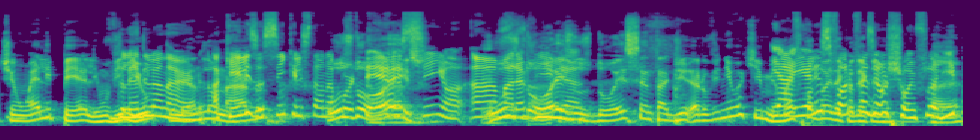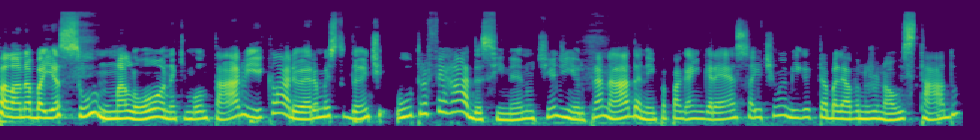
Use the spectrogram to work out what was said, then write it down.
tinha um LP ali, um vinil Leandro do Leonardo. Leandro Leonardo. Aqueles assim que eles estão na Os porteira, dois. assim, ó. Ah, os maravilha. dois, os dois sentadinhos. Era o vinil aqui, minha E aí eles foram fazer um show em Floripa, Ah, é? lá na Bahia Sul, uma lona que montaram. E, claro, eu era uma estudante ultra ferrada, assim, né? Não tinha dinheiro pra nada, nem pra pagar ingresso. Aí eu tinha uma amiga que trabalhava no jornal O Estado,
